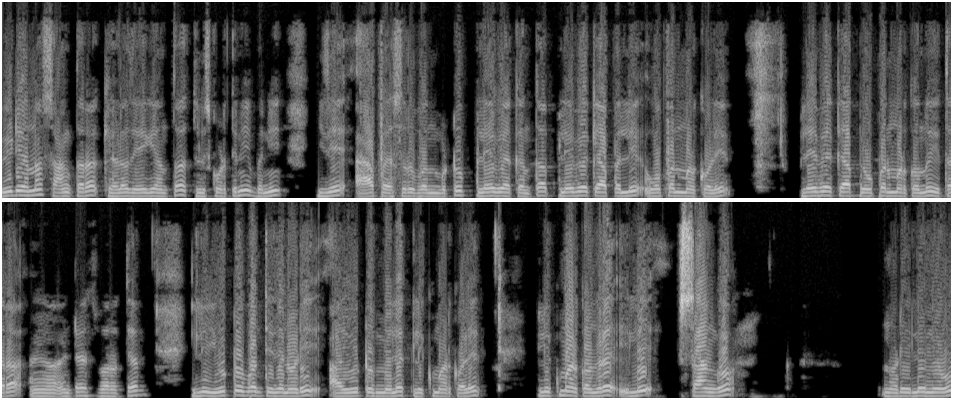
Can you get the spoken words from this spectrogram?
ವಿಡಿಯೋನ ಸಾಂಗ್ ತರ ಕೇಳೋದು ಹೇಗೆ ಅಂತ ತಿಳಿಸ್ಕೊಡ್ತೀನಿ. ಬನ್ನಿ, ಇದೇ ಆಪ್ ಹೆಸರು ಬಂದ್ಬಿಟ್ಟು ಪ್ಲೇಬ್ಯಾಕ್ ಅಂತ. ಪ್ಲೇಬ್ಯಾಕ್ ಆಪ್ ಅಲ್ಲಿ ಓಪನ್ ಮಾಡ್ಕೊಳ್ಳಿ. ಪ್ಲೇಬ್ಯಾಕ್ ಆ್ಯಪ್ ಓಪನ್ ಮಾಡ್ಕೊಂಡು ಈ ಥರ ಎಂಟ್ರೆನ್ಸ್ ಬರುತ್ತೆ. ಇಲ್ಲಿ ಯೂಟ್ಯೂಬ್ ಅಂತ ಇದೆ ನೋಡಿ, ಆ ಯೂಟ್ಯೂಬ್ ಮೇಲೆ ಕ್ಲಿಕ್ ಮಾಡ್ಕೊಳ್ಳಿ. ಕ್ಲಿಕ್ ಮಾಡ್ಕೊಂಡ್ರೆ ಇಲ್ಲಿ ಸಾಂಗು ನೋಡಿ ಇಲ್ಲಿ ನೀವು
